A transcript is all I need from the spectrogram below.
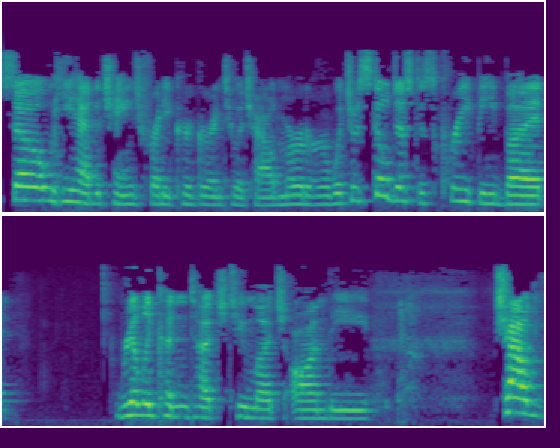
so he had to change freddy krueger into a child murderer which was still just as creepy but really couldn't touch too much on the child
